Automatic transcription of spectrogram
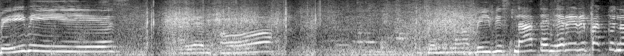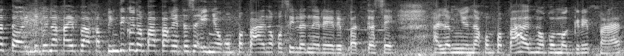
babies. Ayan, oh. Yan yung mga babies natin. Iriripat ko na to. Hindi ko na kaya pakap. Hindi ko na papakita sa inyo kung paano ko sila niriripat kasi alam nyo na kung paano ako magripat.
